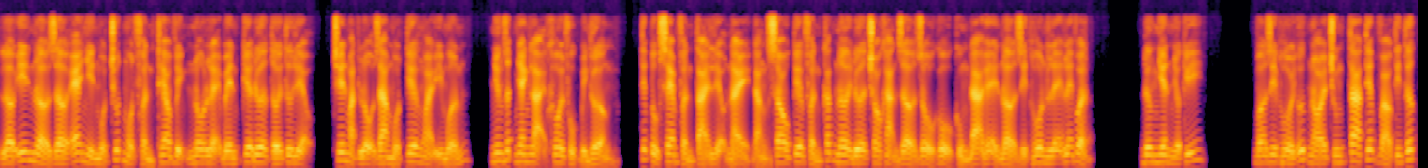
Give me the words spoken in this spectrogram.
Linze nhìn một chút một phần theo vịnh nô lệ bên kia đưa tới tư liệu, trên mặt lộ ra một tia ngoài ý mớn nhưng rất nhanh lại khôi phục bình thường. Tiếp tục xem phần tài liệu này đằng sau kia phần các nơi đưa cho khản dở rổ gỗ cùng đại hệ nở dịt hôn lễ lễ vật đương nhiên nhớ kỹ. Vợ dịp hồi ức nói chúng ta tiếp vào tin tức,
